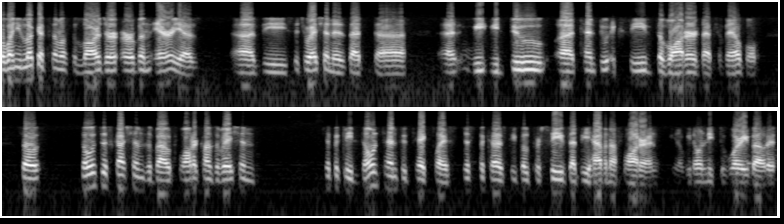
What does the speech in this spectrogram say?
but when you look at some of the larger urban areas, uh, the situation is that uh, uh, we, we do uh, tend to exceed the water that's available. So those discussions about water conservation typically don't tend to take place just because people perceive that we have enough water and you know we don't need to worry about it.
